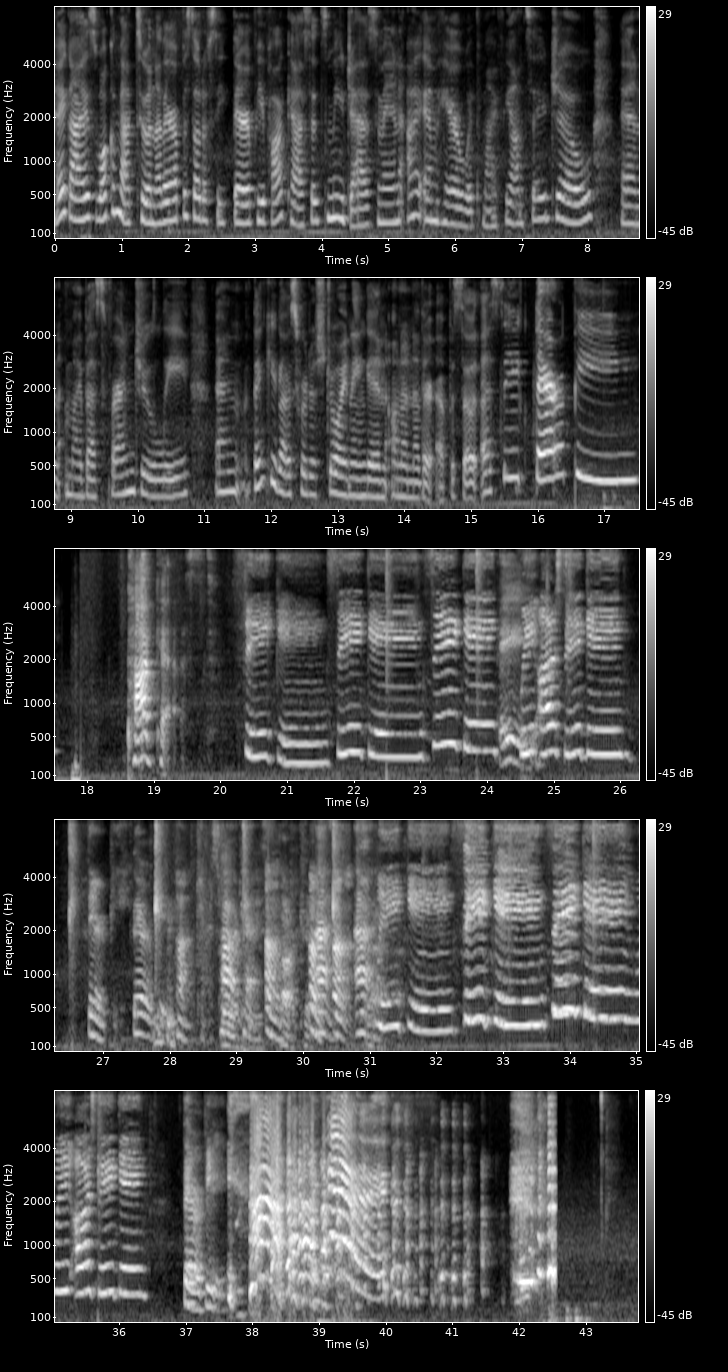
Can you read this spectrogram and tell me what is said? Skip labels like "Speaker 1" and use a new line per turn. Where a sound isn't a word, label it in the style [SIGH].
Hey guys, welcome back to another episode of Seek Therapy Podcast. It's me, Jasmine. I am here with my fiance, Joe, and my best friend, Julie. And thank you guys for just joining in on another episode of Seek Therapy Podcast.
Seeking, seeking, seeking.
Hey.
We are seeking therapy
Therapy [LAUGHS]
podcast.
Podcast.
Uh,
Podcast.
Ah,
uh,
ah.
Seeking, seeking, seeking. We are seeking therapy. [LAUGHS]
yes!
